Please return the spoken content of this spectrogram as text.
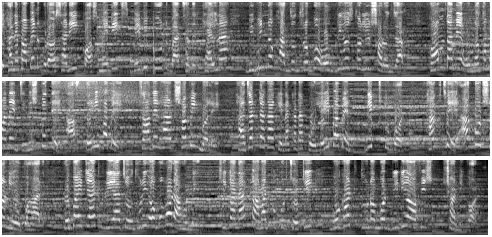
এখানে পাবেন গ্রসারি, কসমেটিক্স, বেবি ফুড, বাচ্চাদের খেলনা, বিভিন্ন খাদ্যদ্রব্য ও গৃহস্থলীর সরঞ্জাম। কম দামে উন্নত মানের জিনিস পেতে আসতেই হবে। চাঁদেরহাট শপিং বলে হাজার টাকা কেনাকাটা করলেই পাবেন গিফট কুপন থাকছে আকর্ষণীয় উপহার। প্রোপাইটার রিয়া চৌধুরী ও মোহর আহমেদ। ঠিকানা কামারপুকুর চটি, গোঘাট দু নম্বর বিডিও অফিস সন্নিকট।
